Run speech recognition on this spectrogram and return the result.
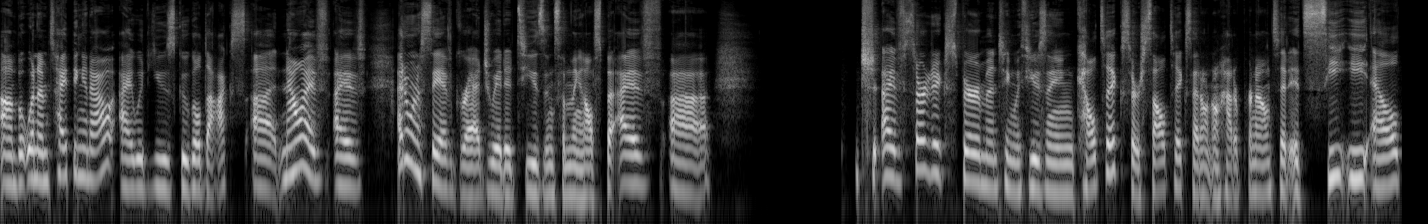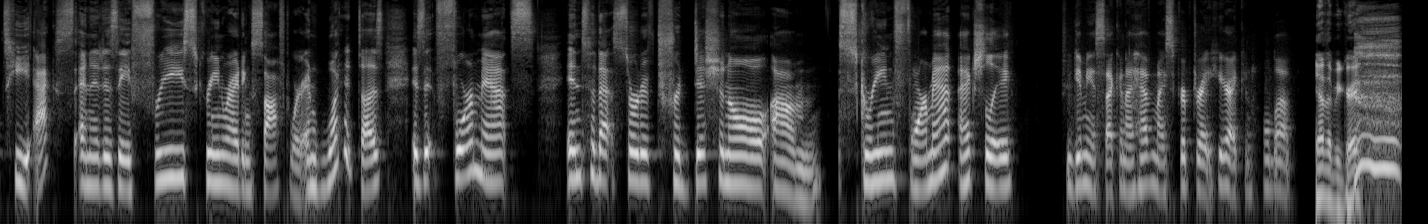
Um, but when I'm typing it out, I would use Google Docs. Uh, now I've, I've, I don't want to say I've graduated to using something else, but I've, uh, I've started experimenting with using Celtx or Celtics. I don't know how to pronounce it. It's C E L T X, and it is a free screenwriting software. And what it does is it formats into that sort of traditional um, screen format. Actually, if you give me a second, I have my script right here. I can hold up. Yeah, that'd be great. oh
